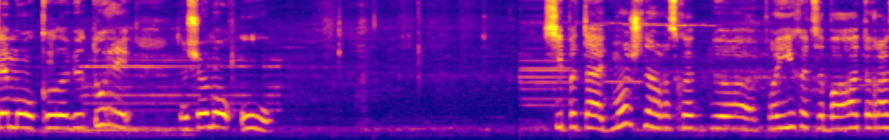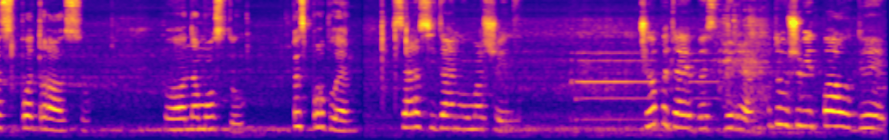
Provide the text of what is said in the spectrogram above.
тему клавіатурі нажмемо У. Всі питають, можна розход... е, проїхатися багато разів по трасу е, на мосту? Без проблем. Зараз сідаємо в машину. Чого питає без дверей? Тому що відпали двері.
